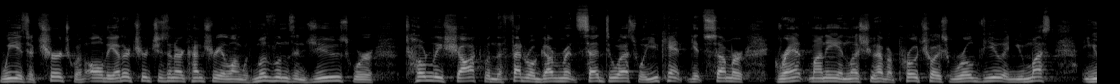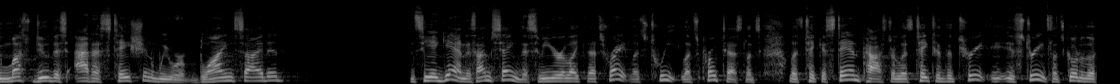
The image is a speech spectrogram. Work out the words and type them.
We as a church, with all the other churches in our country, along with Muslims and Jews, were totally shocked when the federal government said to us, well, you can't get summer grant money unless you have a pro-choice worldview, and you must, you must do this attestation. We were blindsided. And see, again, as I'm saying this, some of you are like, that's right, let's tweet, let's protest, let's, let's take a stand, Pastor, let's take to the tree, streets, let's go to the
